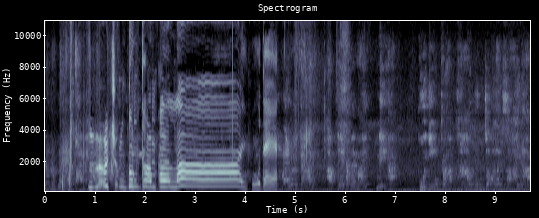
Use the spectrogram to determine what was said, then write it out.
นะครับแล้วก็ปรับแล้วฉันต้องทำอะไรหูแดกทำร้ายร่างกายเอาเทสกันไปใหม่นี่ฮะผู้หญิงกราบเท้ามุมจอด้านซ้ายนะฮะ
